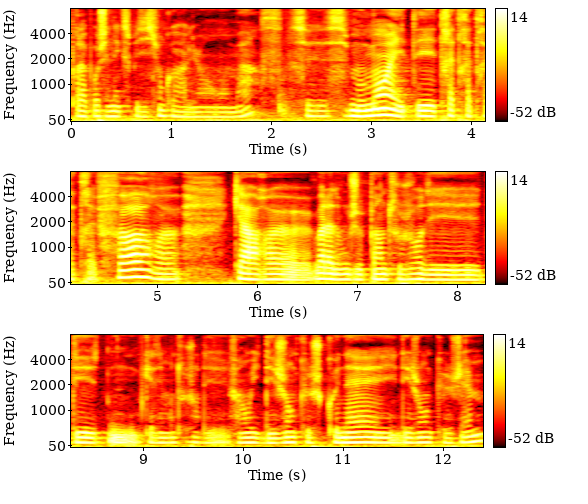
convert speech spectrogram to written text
Pour la prochaine exposition qui aura lieu en mars. Ce, moment a été très très très très fort car euh, voilà donc je peins toujours des, des, quasiment toujours des enfin oui des gens que je connais et des gens que j'aime.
